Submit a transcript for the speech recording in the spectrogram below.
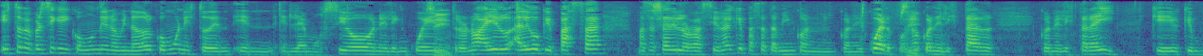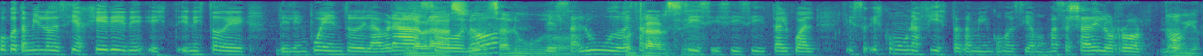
Esto me parece que hay como un denominador común, esto de en, en- en la emoción, el encuentro, ¿no? Hay algo, algo que pasa, más allá de lo racional, que pasa también con, con el cuerpo, Sí. ¿no? Con el estar, con el estar ahí. Que, que un poco también lo decía Jere en, e- en esto de, del encuentro, del abrazo, el abrazo, ¿no? el saludo, Del saludo. esa- encontrarse. sí, sí, sí, sí, tal cual. Es, es como una fiesta también, como decíamos, más allá del horror, ¿no? Obvio,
